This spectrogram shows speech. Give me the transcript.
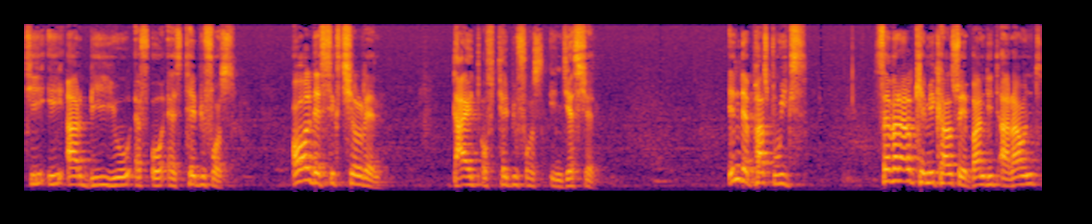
T E R B U F O S, Terbufos. All the six children died of Terbufos ingestion. In the past weeks, several chemicals were bandied around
